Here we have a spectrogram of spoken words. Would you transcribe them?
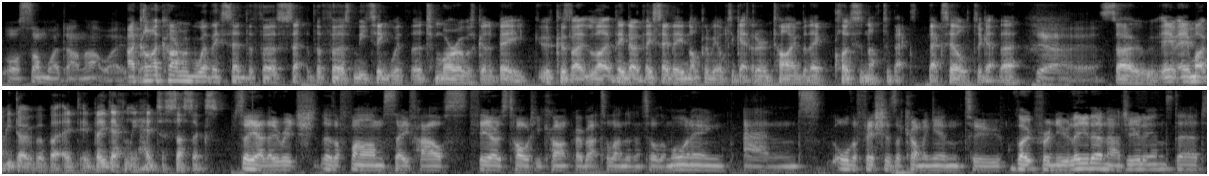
or somewhere down that way. I can't I can't remember where they said the first set, the first meeting with the tomorrow was going to be because like, like they know they say they're not going to be able to get there in time, but they're close enough to Bex, Bexhill to get there. Yeah, yeah. So it, it might be Dover, but it, it, they definitely head to Sussex. So yeah, they reach. There's a farm, safe house. Theo's told he can't go back to London until the morning, and all the Fishers are coming in to vote for a new leader. Now Julian's dead,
